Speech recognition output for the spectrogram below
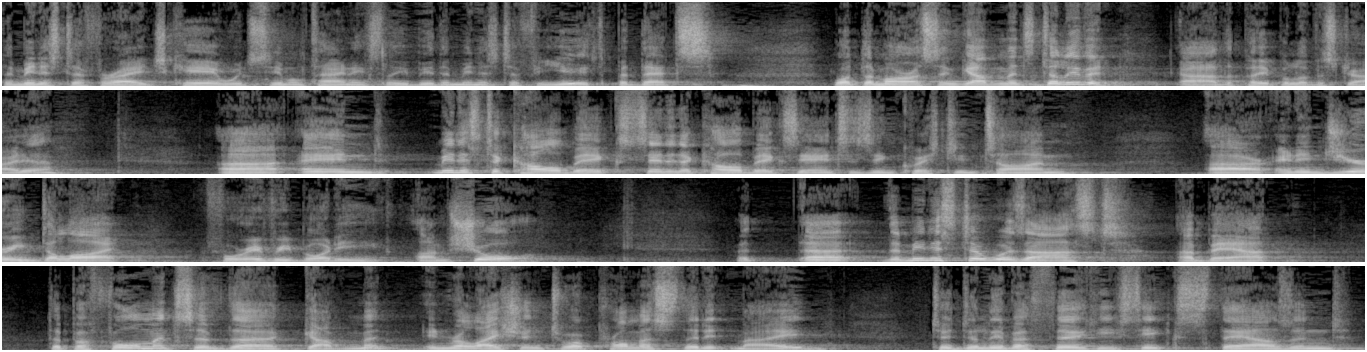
the Minister for Aged Care would simultaneously be the Minister for Youth, but that's what the Morrison government's delivered uh, the people of Australia. Uh, and Minister Colbeck, Senator Colbeck's answers in question time are an enduring delight for everybody, I'm sure. But uh, the minister was asked about the performance of the government in relation to a promise that it made to deliver 36,000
